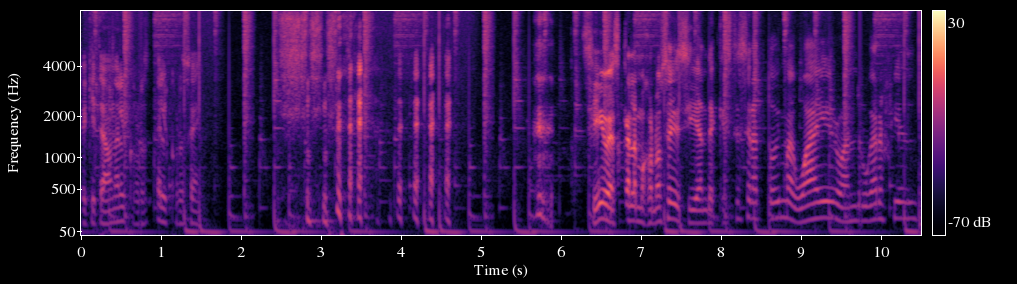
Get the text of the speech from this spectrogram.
Le quitaron el, cor- el corsé. Sí, es que a lo mejor no se decían de que este será Toy Maguire o Andrew Garfield.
